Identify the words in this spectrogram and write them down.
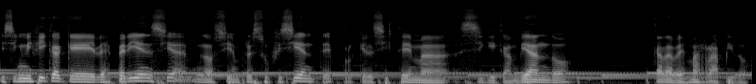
Y significa que la experiencia no siempre es suficiente porque el sistema sigue cambiando cada vez más rápido.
